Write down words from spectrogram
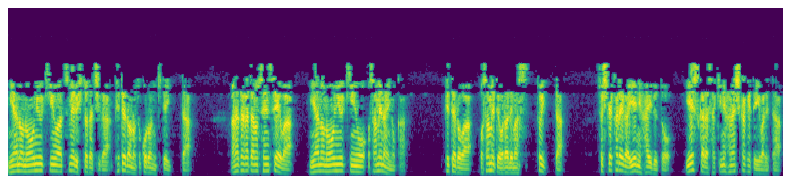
宮の納入金を集める人たちがペテロのところに来て言った。あなた方の先生は宮の納入金を納めないのかペテロは納めておられます、と言った。そして彼が家に入ると、イエスから先に話しかけて言われた。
